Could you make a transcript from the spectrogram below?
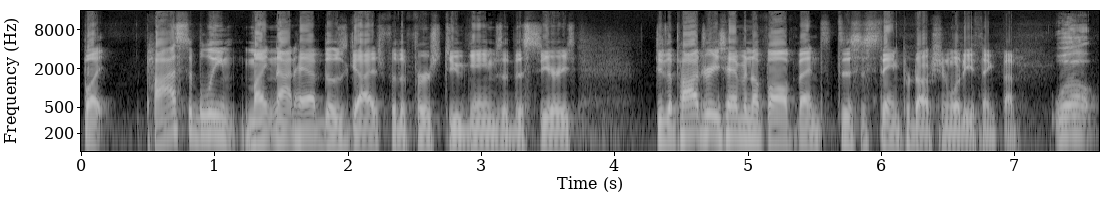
but possibly might not have those guys for the first two games of this series. Do the Padres have enough offense to sustain production? What do you think, Ben? Well,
